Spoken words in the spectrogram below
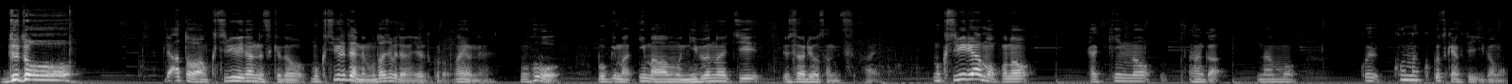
出たで、あとは唇なんですけど、もう唇だよね。もう大丈夫だよね。やるところ。ないよね。もうほぼ、僕今、今はもう2分の1、吉沢亮さんです。はい。もう唇はもうこの、100均の、なんか、なんも、これ、こんな濃くつけなくていいかも。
